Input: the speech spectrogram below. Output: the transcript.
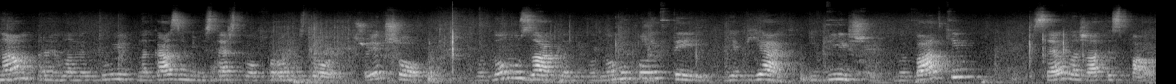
Нам регламентують накази Міністерства охорони здоров'я, що якщо в одному закладі, в одному колективі є 5 і більше випадків, все вважати спалахом.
